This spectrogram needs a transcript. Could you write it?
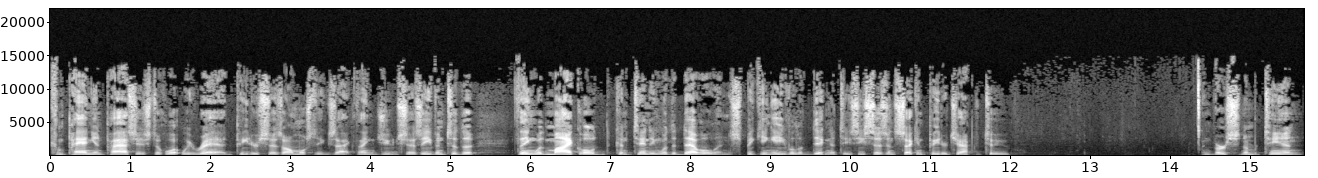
companion passage to what we read. Peter says almost the exact thing Jude says, even to the thing with Michael contending with the devil and speaking evil of dignities. He says in 2 Peter chapter 2, in verse number 10,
